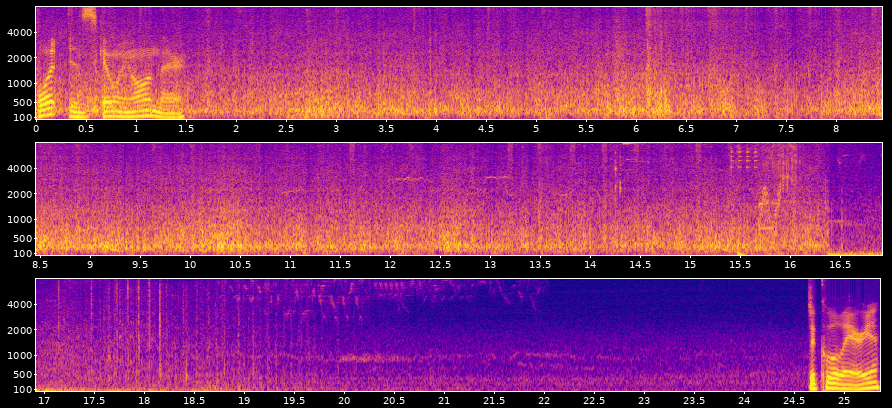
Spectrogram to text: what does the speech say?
What is going on there? It's a cool area.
